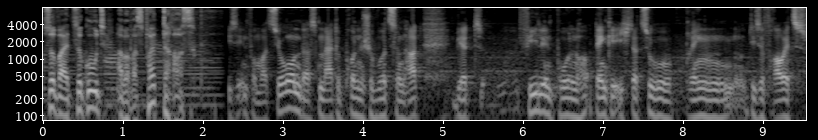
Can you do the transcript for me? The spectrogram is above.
Soweit so gut. Aber was folgt daraus? Diese Information, dass Merkel polnische Wurzeln hat, wird viele in Polen, denke ich, dazu bringen, diese Frau jetzt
